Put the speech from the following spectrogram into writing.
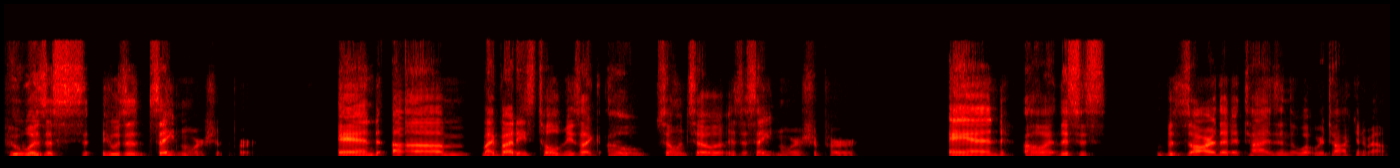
who was a who was a Satan worshiper. And um my buddies told me he's like, "Oh, so and so is a Satan worshiper." And oh, this is bizarre that it ties into what we're talking about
